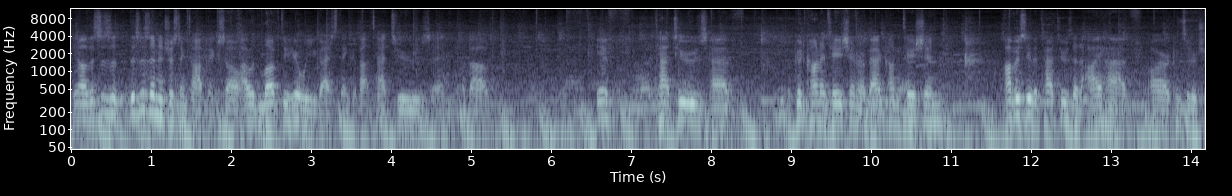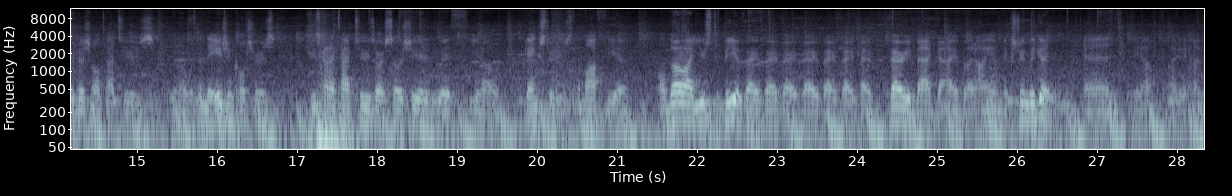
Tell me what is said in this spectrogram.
you know, this is a this is an interesting topic. So I would love to hear what you guys think about tattoos and about if tattoos have a good connotation or a bad connotation. Obviously, the tattoos that I have are considered traditional tattoos. You know, within the Asian cultures, these kind of tattoos are associated with you know gangsters, the mafia. Although I used to be a very, very, very, very, very, very, very, very bad guy, but I am extremely good, and you know, I, I'm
